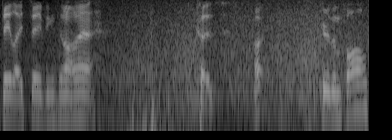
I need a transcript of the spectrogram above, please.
daylight savings and all that. Cause, oh, Hear them falls?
